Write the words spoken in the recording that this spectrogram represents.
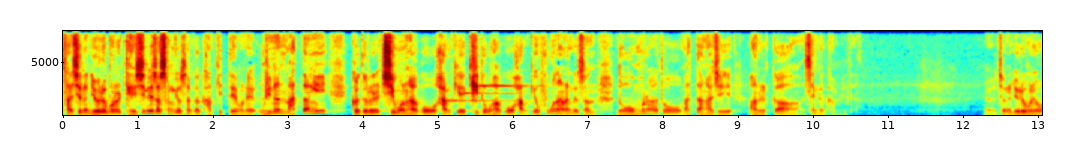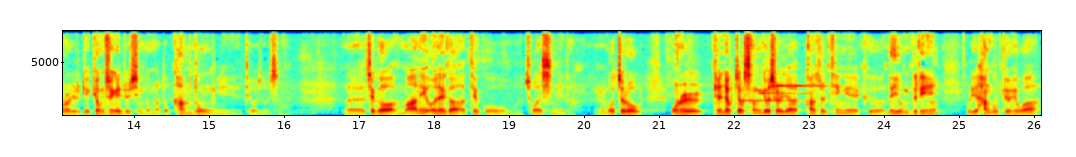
사실은 여러분을 대신해서 선교사가 갔기 때문에 우리는 마땅히 그들을 지원하고 함께 기도하고 함께 후원하는 것은 너무나도 마땅하지 않을까 생각합니다. 저는 여러분이 오늘 이렇게 경청해 주신 것만도 감동이 되어져서 제가 많이 은혜가 되고 좋았습니다. 모쪼록 오늘 변혁적 선교 전략 컨설팅의 그 내용들이 우리 한국 교회와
